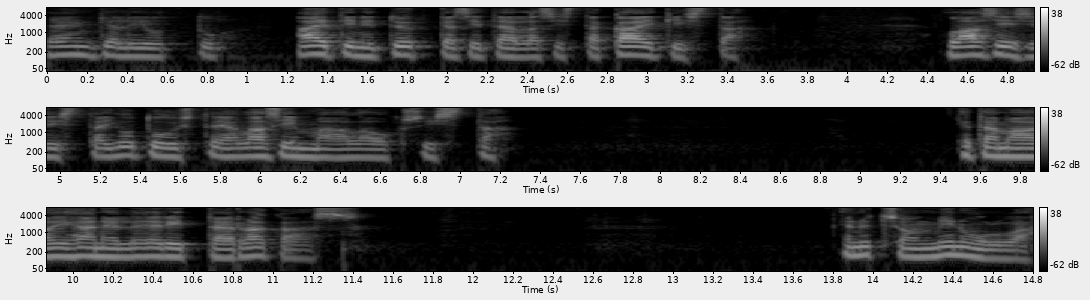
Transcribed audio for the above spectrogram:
enkelijuttu. Äitini tykkäsi tällaisista kaikista lasisista jutuista ja lasimaalauksista. Ja tämä oli hänelle erittäin rakas. Ja nyt se on minulla.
